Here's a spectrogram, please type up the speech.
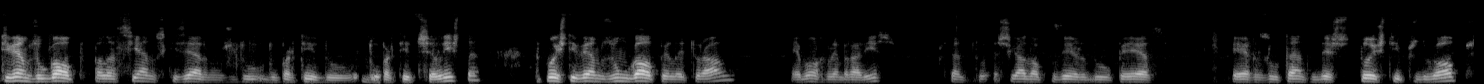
tivemos o golpe palaciano, se quisermos, do, do, partido, do Partido Socialista. Depois tivemos um golpe eleitoral. É bom relembrar isso. Portanto, a chegada ao poder do PS é resultante destes dois tipos de golpes.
